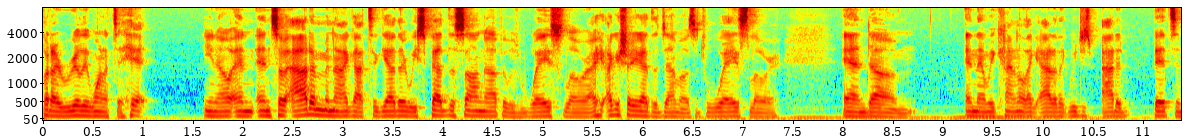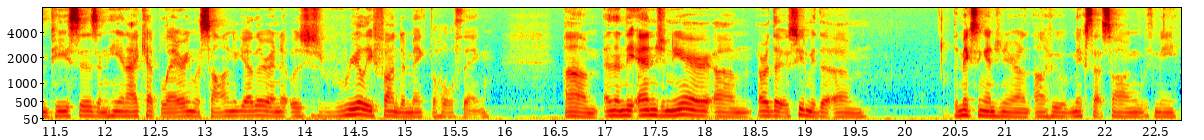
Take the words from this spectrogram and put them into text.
but I really want it to hit. You know, and and so Adam and I got together. We sped the song up. It was way slower. I, I can show you guys the demos. It's way slower, and um, and then we kind of like added like we just added bits and pieces, and he and I kept layering the song together, and it was just really fun to make the whole thing. Um, and then the engineer, um, or the excuse me, the um, the mixing engineer on, on who mixed that song with me,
